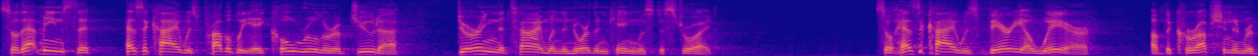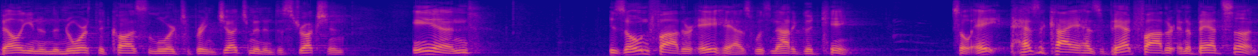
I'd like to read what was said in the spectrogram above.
So that means that Hezekiah was probably a co ruler of Judah during the time when the northern king was destroyed. So Hezekiah was very aware of the corruption and rebellion in the north that caused the Lord to bring judgment and destruction. And his own father, Ahaz, was not a good king. So Hezekiah has a bad father and a bad son.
